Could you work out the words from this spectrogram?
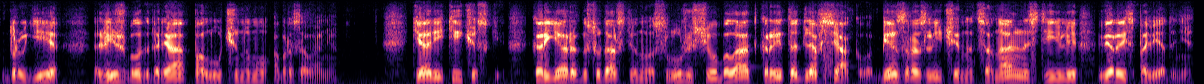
Другие – лишь благодаря полученному образованию. Теоретически карьера государственного служащего была открыта для всякого, без различия национальности или вероисповедания.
